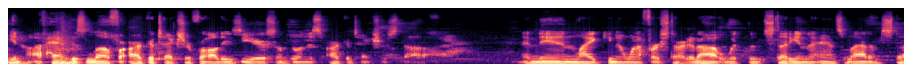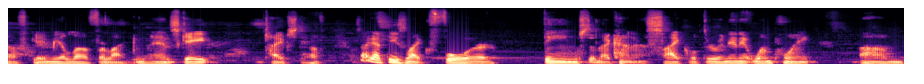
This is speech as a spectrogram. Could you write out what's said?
you know, I've had this love for architecture for all these years. So I'm doing this architecture stuff. And then, like, you know, when I first started out with the studying the Ansel Adams stuff, gave me a love for like landscape type stuff. So I got these like four themes that I kind of cycle through. And then at one point, um,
